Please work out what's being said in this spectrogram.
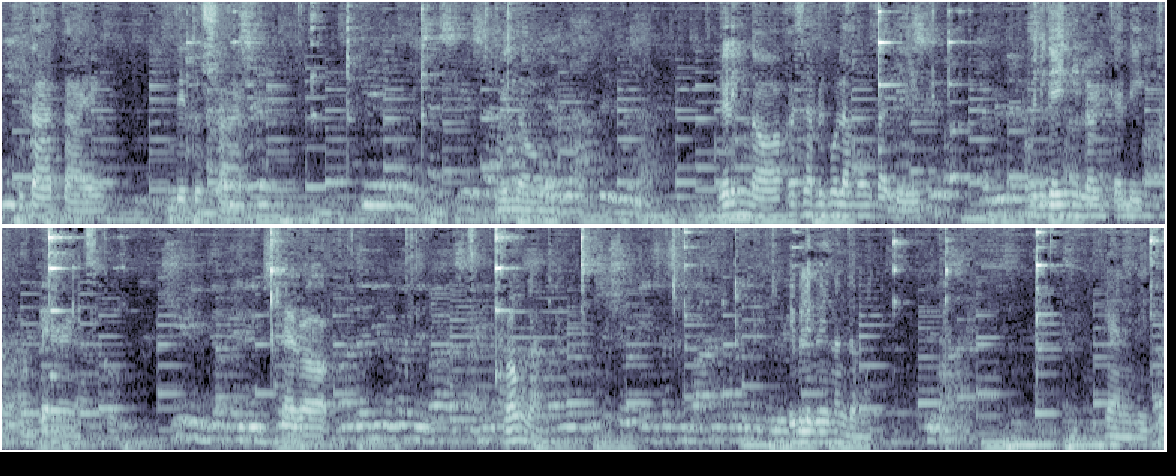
Si tatay, dito siya. You know, galing no? Kasi sabi ko lang kung kadate. Binigay ni Lord kadate ko, ang parents ko. Pero, wrong nga. Ibili ko yun ng gamot. Kaya nandito.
